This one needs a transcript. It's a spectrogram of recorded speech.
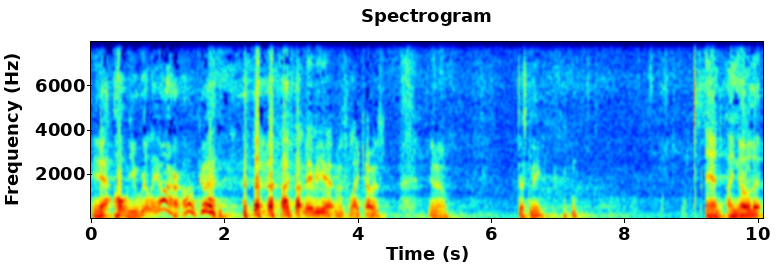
Yeah. Oh, you really are. Oh, good. I thought maybe it was like I was, you know, just me. and I know that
